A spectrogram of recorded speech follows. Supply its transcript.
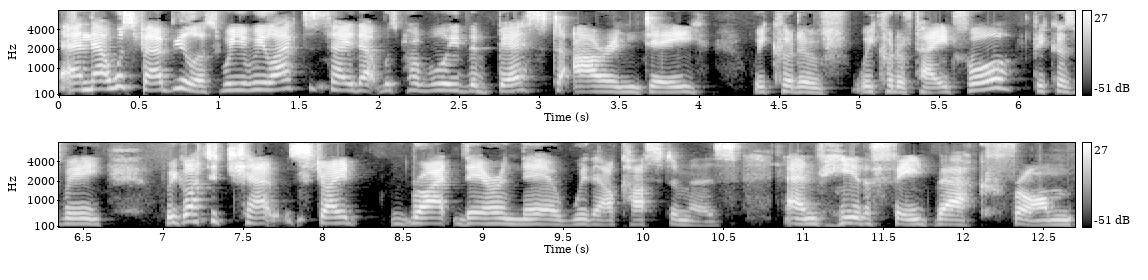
And that was fabulous. We, we like to say that was probably the best R and D we could have we could have paid for because we we got to chat straight right there and there with our customers and hear the feedback from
